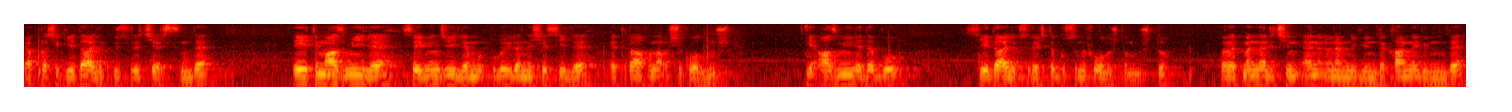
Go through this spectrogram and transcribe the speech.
Yaklaşık 7 aylık bir süre içerisinde eğitim azmiyle, sevinciyle, mutluluğuyla, neşesiyle etrafına ışık olmuş. Ve azmiyle de bu 7 aylık süreçte bu sınıfı oluşturmuştu. Öğretmenler için en önemli günde, karne gününde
